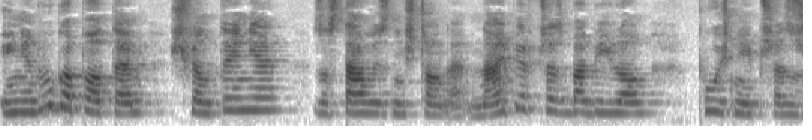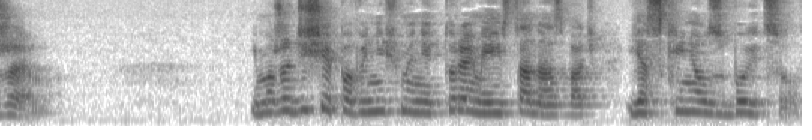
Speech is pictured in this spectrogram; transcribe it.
I niedługo potem świątynie zostały zniszczone. Najpierw przez Babilon, później przez Rzym. I może dzisiaj powinniśmy niektóre miejsca nazwać jaskinią zbójców,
